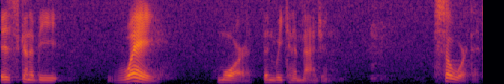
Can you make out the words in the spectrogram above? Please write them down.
is going to be way more than we can imagine. So worth it.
